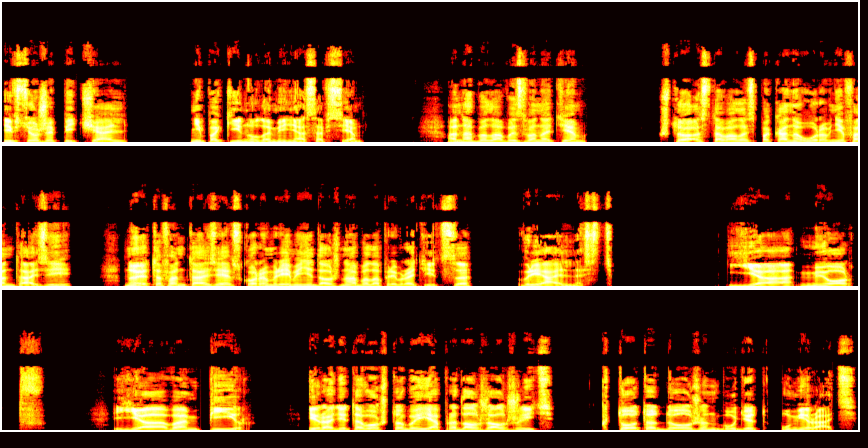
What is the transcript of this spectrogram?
И все же печаль не покинула меня совсем. Она была вызвана тем, что оставалась пока на уровне фантазии, но эта фантазия в скором времени должна была превратиться в реальность. Я мертв. Я вампир. И ради того, чтобы я продолжал жить, кто-то должен будет умирать.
